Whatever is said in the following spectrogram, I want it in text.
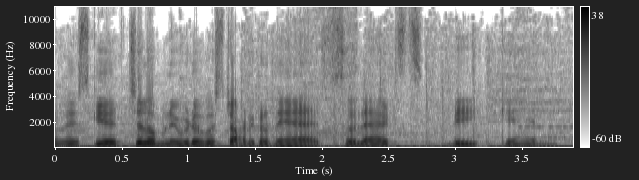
वेस्ट किए, चलो अपने वीडियो को स्टार्ट करते हैं। सो लेट्स बी मेरा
